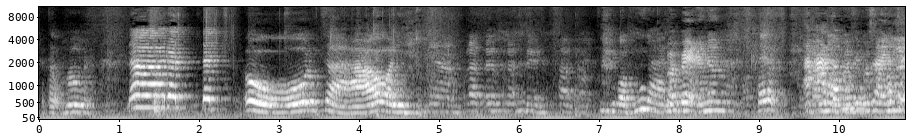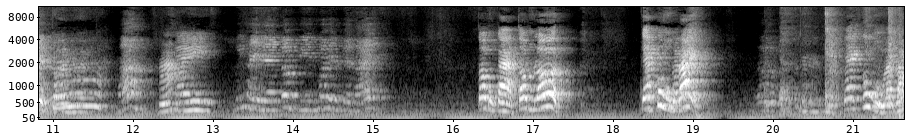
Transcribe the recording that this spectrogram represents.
กระโตกห้องนะเด้อเด้อเด้อโอ้ลูกสาวอันนี้เนี่ยพระเติมพระเดินข้าวเอาบอกคุณยายมาแปะอันนึงให้เลยอะอัอะนนึต้องงมันสิบ่ใช่ให้ให้จ้าตัวนี้ฮะไอ้ ต้มกะต้มเลิศแกะกุ้งก็ได้ แกะกุ้งแล้วก็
